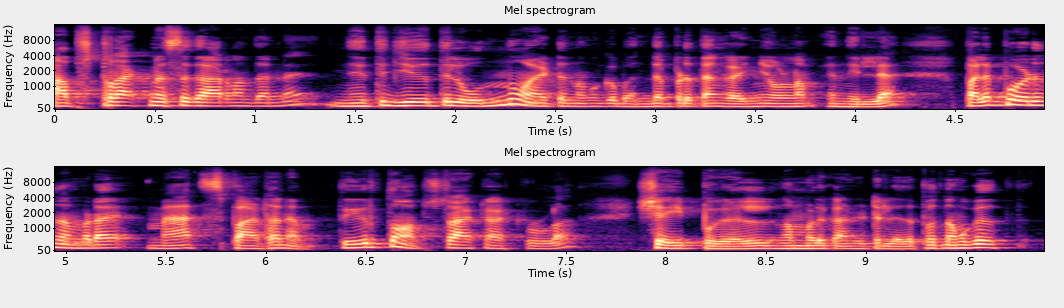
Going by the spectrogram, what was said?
അബ്സ്ട്രാക്ട്നെസ് കാരണം തന്നെ നിത്യജീവിതത്തിൽ ഒന്നുമായിട്ട് നമുക്ക് ബന്ധപ്പെടുത്താൻ കഴിഞ്ഞോളണം എന്നില്ല. പലപ്പോഴും നമ്മുടെ മാത്സ് പഠനം തീർത്തും അബ്സ്ട്രാക്റ്റ് ആയിട്ടുള്ള ഷേപ്പുകൾ നമ്മൾ കണ്ടിട്ടില്ല. ഇപ്പോൾ നമുക്ക്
